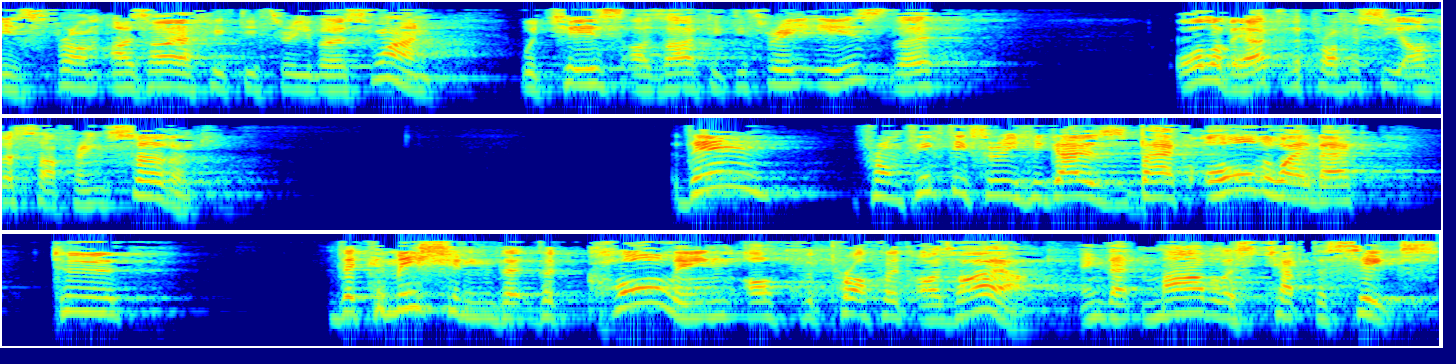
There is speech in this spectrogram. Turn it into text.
is from Isaiah 53 verse 1, which is, Isaiah 53 is the, all about the prophecy of the suffering servant. Then from 53 he goes back all the way back to the commissioning, the, the calling of the prophet Isaiah in that marvelous chapter 6,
